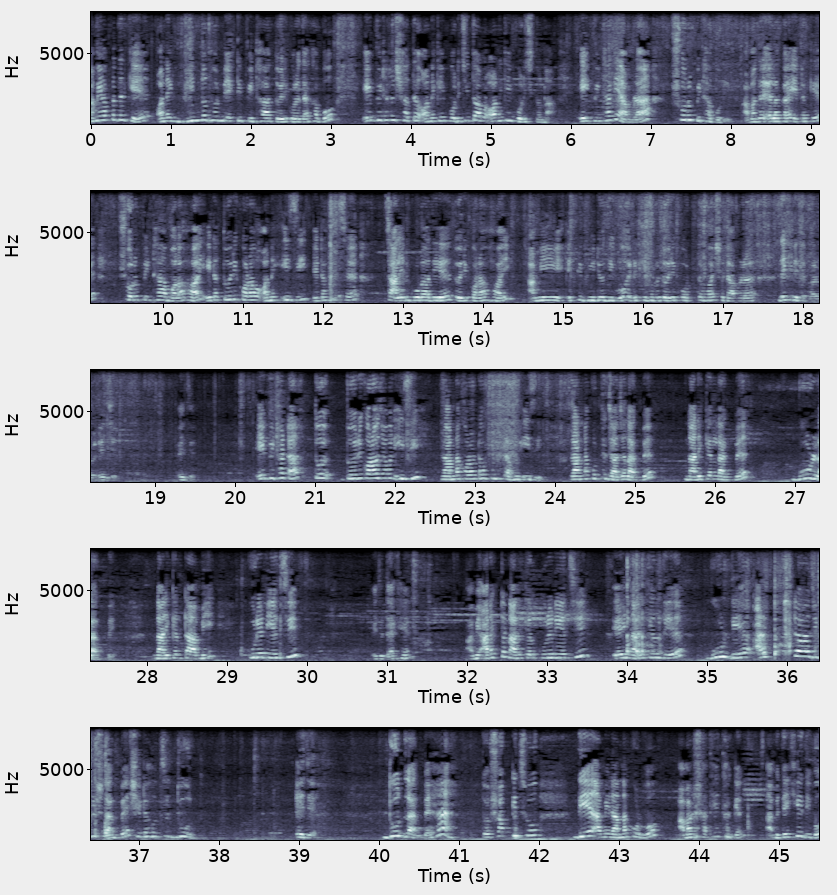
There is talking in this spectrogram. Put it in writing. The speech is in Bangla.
আমি আপনাদেরকে অনেক ভিন্ন ধর্মী একটি পিঠা তৈরি করে দেখাবো। এই পিঠাটার সাথে অনেকেই পরিচিত, আবার অনেকেই পরিচিত না। এই পিঠাকে আমরা সরু পিঠা বলি। আমাদের এলাকায় এটাকে সরু পিঠা বলা হয়। এটা তৈরি করাও অনেক ইজি এটা হচ্ছে চালের গুঁড়া দিয়ে তৈরি করা হয়। আমি একটি ভিডিও দিব, এটা কীভাবে তৈরি করতে হয় সেটা আপনারা দেখে নিতে পারবেন। এই যে এই যে। এই পিঠাটা তৈরি করাও যেমন ইজি রান্না করাটাও কিন্তু তেমন ইজি রান্না করতে যা যা লাগবে, নারিকেল লাগবে, গুড় লাগবে। নারিকেলটা আমি কুড়ে নিয়েছি। এই যে দেখেন, আমি আরেকটা নারকেল কুড়ে নিয়েছি। এই নারকেল দিয়ে গুড় দিয়ে আরেকটা জিনিস লাগবে, সেটা হচ্ছে দুধ। এই যে, দুধ লাগবে হ্যাঁ? তো সবকিছু দিয়ে আমি রান্না করব। আমার সাথেই থাকেন, আমি দেখিয়ে দিব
